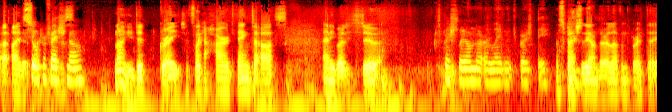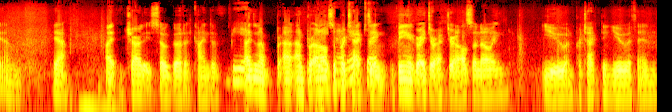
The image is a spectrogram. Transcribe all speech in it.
I, I So like, professional. No, you did great. It's like a hard thing to ask anybody to do, it, Especially on their 11th birthday. especially on their eleventh birthday. And yeah, I, Charlie's so good at kind of Being I don't know, and, and also director. protecting, being a great director, and also knowing you and protecting you within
